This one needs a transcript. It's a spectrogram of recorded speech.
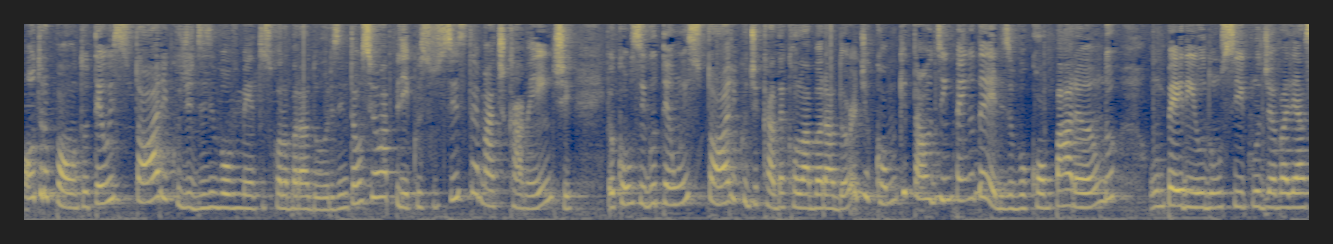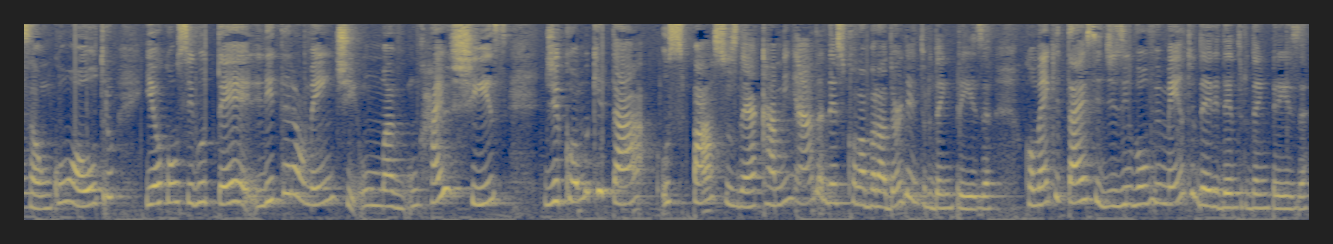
Outro ponto, ter o histórico de desenvolvimento dos colaboradores. Então, se eu aplico isso sistematicamente, eu consigo ter um histórico de cada colaborador de como que está o desempenho deles. Eu vou comparando um período, um ciclo de avaliação com outro e eu consigo ter literalmente uma, um raio-x de como que tá os passos, né, a caminhada desse colaborador dentro da empresa, como é que tá esse desenvolvimento dele dentro da empresa,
